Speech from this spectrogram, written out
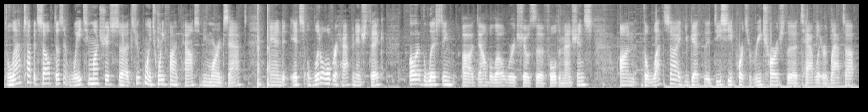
The laptop itself doesn't weigh too much. It's uh, 2.25 pounds to be more exact, and it's a little over half an inch thick. I'll have the listing uh, down below where it shows the full dimensions. On the left side, you get the DC port to recharge the tablet or laptop.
